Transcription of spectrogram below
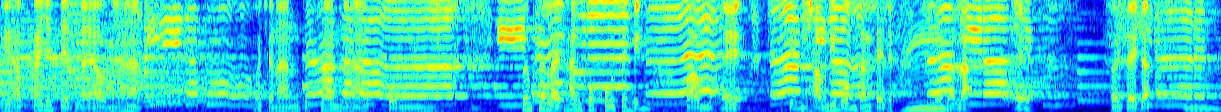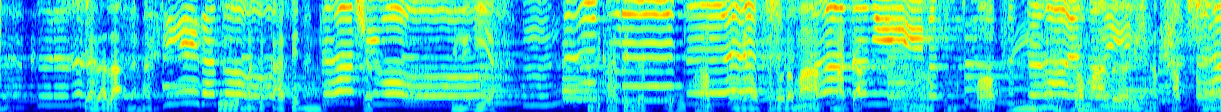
เคครับใกล้จะเสร็จแล้วนะฮะเพราะฉะนั้นทุกท่านนะฮะคงเพื่อนเพื่อนหลายท่านก็คงจะเห็นความเอเห็นคำที่ผมตั้งใจจะเขียนแล้วล่ะเอตั้งใจจะอืมเขียนแล้วล่ะนะฮะคือมันจะกลายเป็นแบบยังไงดีอะมันจะกลายเป็นแบบโอ้โหภาพแนวพาโดรามาขนาดยักษ์ผมชอบชอบมากเลยนะครับภาพแนว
